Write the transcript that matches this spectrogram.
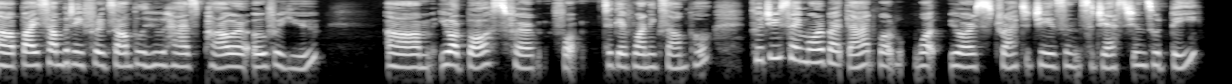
uh, by somebody, for example, who has power over you, um, your boss, for, for to give one example. Could you say more about that? What what your strategies and suggestions would be?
